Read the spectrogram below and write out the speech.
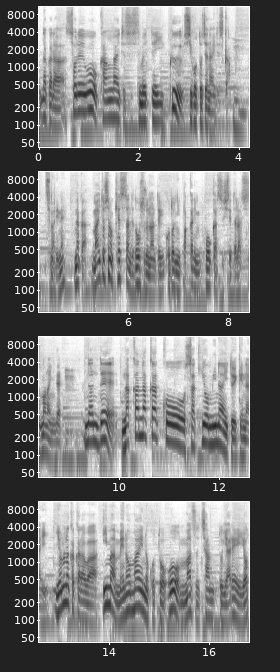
だからそれを考えて進めていく仕事じゃないですか。うんつまりね。なんか毎年の決算でどうするなんていうことにばっかりフォーカスしてたら進まないんで。うんなんで、なかなかこう、先を見ないといけない。世の中からは、今目の前のことをまずちゃんとやれよ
